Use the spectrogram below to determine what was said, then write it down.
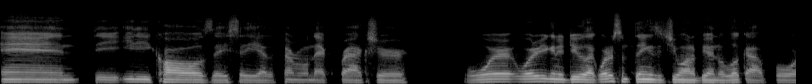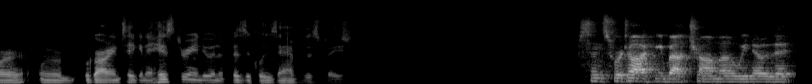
and the ED calls. They say he has a femoral neck fracture. What what are you going to do? Like, what are some things that you want to be on the lookout for regarding taking a history and doing a physical exam for this patient? Since we're talking about trauma, we know that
